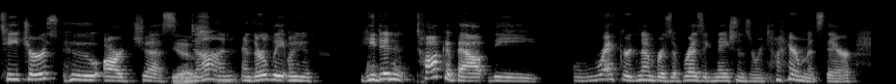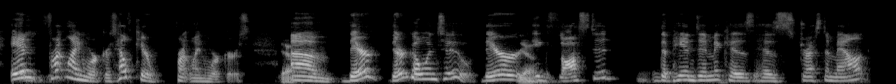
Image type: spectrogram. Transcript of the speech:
teachers who are just yes. done and they're leaving. I mean, he didn't talk about the record numbers of resignations and retirements there and frontline workers healthcare frontline workers. Yeah. um they're they're going too. They're yeah. exhausted. The pandemic has has stressed them out.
